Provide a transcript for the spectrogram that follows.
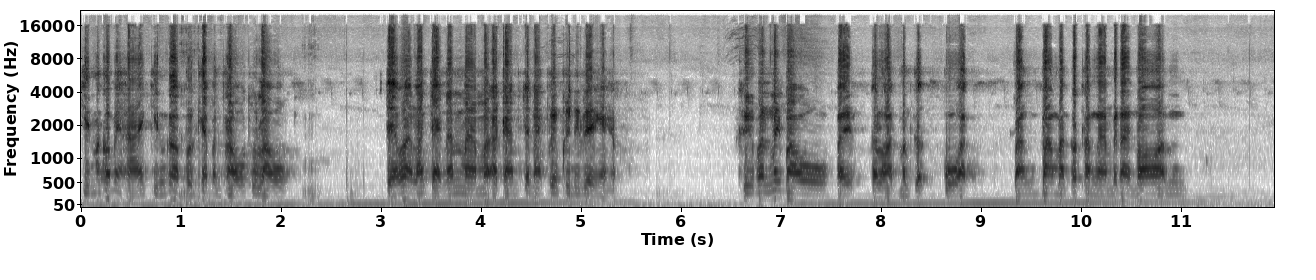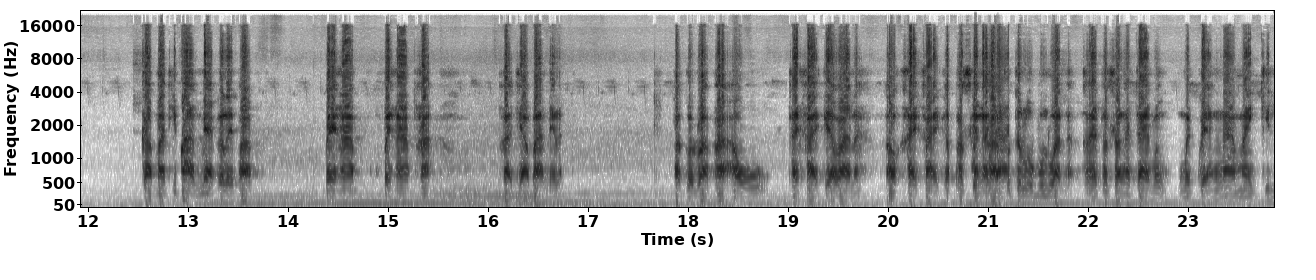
กินมันก็ไม่หายกินก็แค่บรรเทาทุเราแต่ว่าหลังจากนั้นมามาอาการจะหนักเพิ่มขึ้นเรื่อยๆไงครับ คือมันไม่เบาไปตลอดมันก็ปวดบางบางมันก็ทำงานไม่ได้นอน กลับมาที่บ้านแม่ก็เลยพาไปหาไปหาพระพระแถวบ้านนี่แหละปรากฏว่าพระเอาคล้ายๆแกว่านะ เอาคล้ายๆกับพระสังฆาจารย์พุทธรูปมุนวนอะคล้ายพระสังฆาจารย์มามาแกว่งน้ำให้กิน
